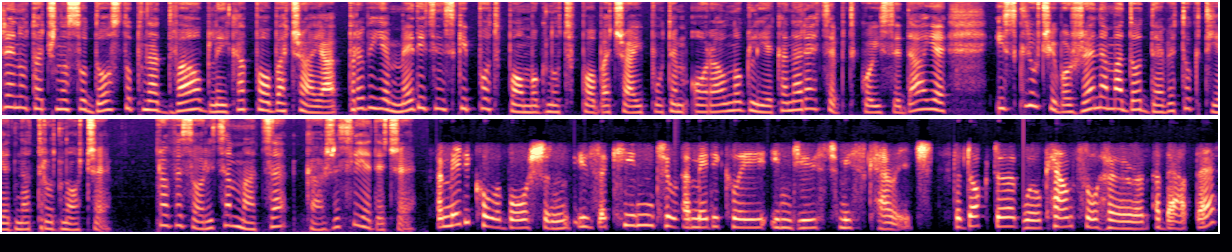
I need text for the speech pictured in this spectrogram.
Trenutačno su dostupna dva oblika pobačaja. Prvi je medicinski potpomognut pobačaj putem oralnog lijeka na recept koji se daje isključivo ženama do devetog tjedna trudnoće. Profesorica Maca kaže sljedeće. A medical abortion is akin to a medically induced miscarriage. The doctor will counsel her about that.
